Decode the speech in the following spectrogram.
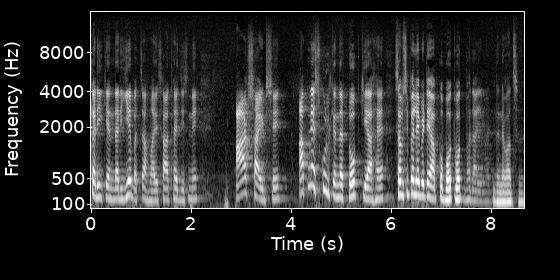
कड़ी के अंदर ये बच्चा हमारे साथ है, जिसने आर्ट साइड से अपने स्कूल के अंदर टॉप किया है। सबसे पहले बेटे आपको बहुत बहुत बधाई धन्यवाद सर।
